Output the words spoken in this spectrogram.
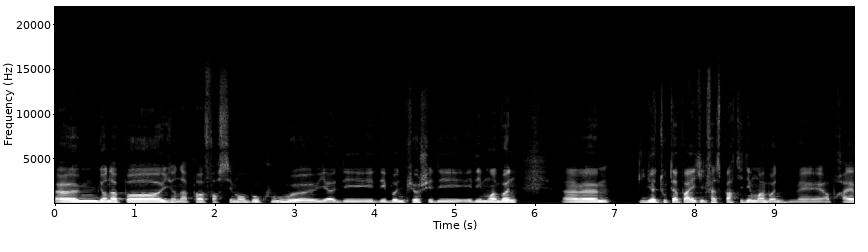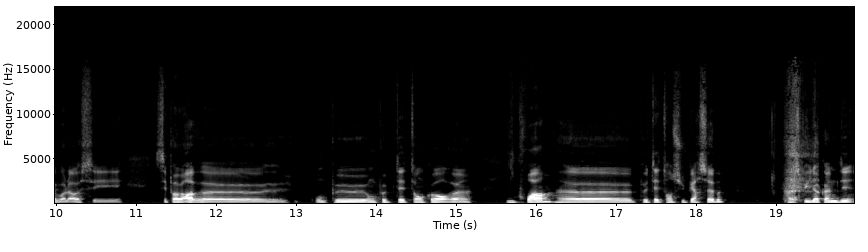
Euh, il y en a pas, en a pas forcément beaucoup. Euh, il y a des, bonnes pioches et des, moins bonnes. Euh, il y a tout à parier qu'il fasse partie des moins bonnes, mais après voilà, c'est pas grave. Euh, on peut on peut peut-être encore euh, y croire, euh, peut-être en super sub. Parce qu'il a quand même des.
